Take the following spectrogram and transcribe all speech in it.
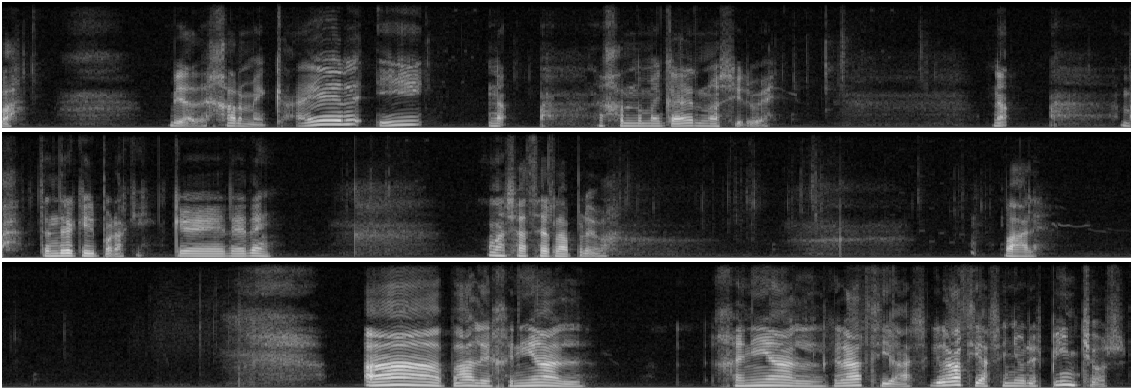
va. Voy a dejarme caer y... No, dejándome caer no sirve. Tendré que ir por aquí. Que le den. Vamos a hacer la prueba. Vale. Ah, vale, genial. Genial, gracias, gracias, señores pinchos.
